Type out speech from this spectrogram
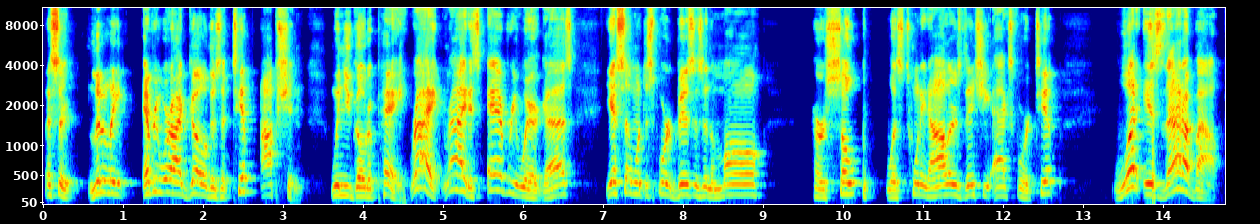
Listen, literally everywhere I go, there's a tip option when you go to pay. Right, right. It's everywhere, guys. Yes, I went to support a business in the mall. Her soap was $20. Then she asked for a tip. What is that about?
